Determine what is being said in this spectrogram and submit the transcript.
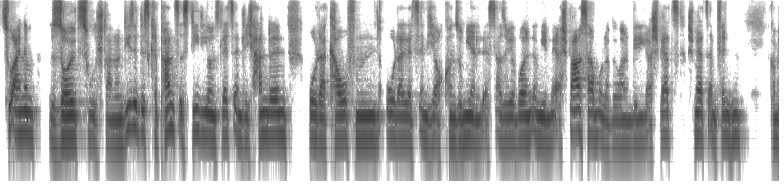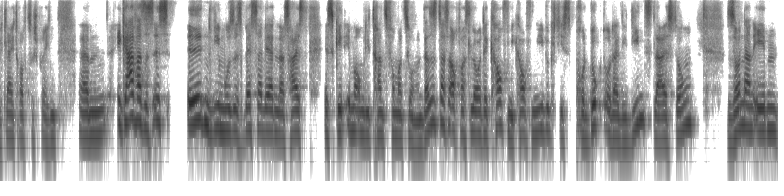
zu einem Soll-Zustand. Und diese Diskrepanz ist die, die uns letztendlich handeln oder kaufen oder letztendlich auch konsumieren lässt. Also wir wollen irgendwie mehr Spaß haben oder wir wollen weniger Schmerz, Schmerz empfinden. Komme ich gleich darauf zu sprechen. Ähm, egal was es ist, irgendwie muss es besser werden. Das heißt, es geht immer um die Transformation. Und das ist das auch, was Leute kaufen. Die kaufen nie wirklich das Produkt oder die Dienstleistung, sondern eben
